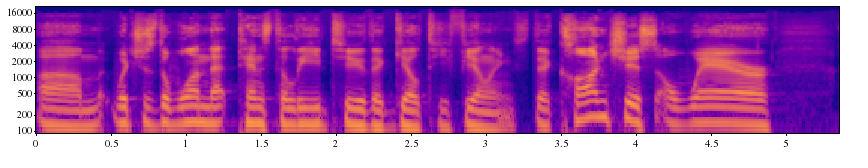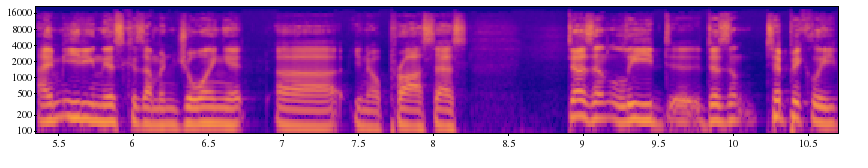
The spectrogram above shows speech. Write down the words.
um, which is the one that tends to lead to the guilty feelings, the conscious, aware, I'm eating this because I'm enjoying it. Uh, you know, process doesn't lead doesn't typically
